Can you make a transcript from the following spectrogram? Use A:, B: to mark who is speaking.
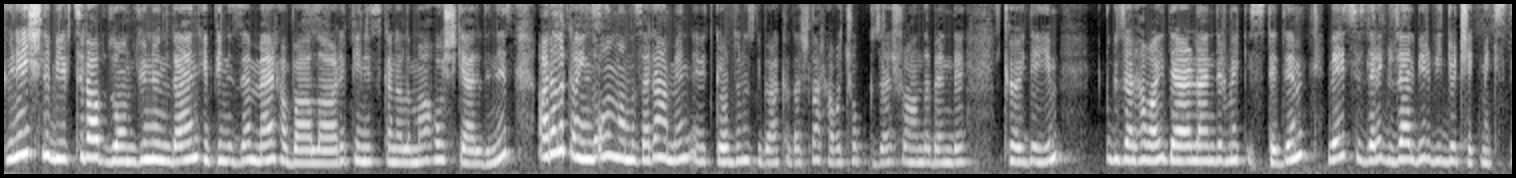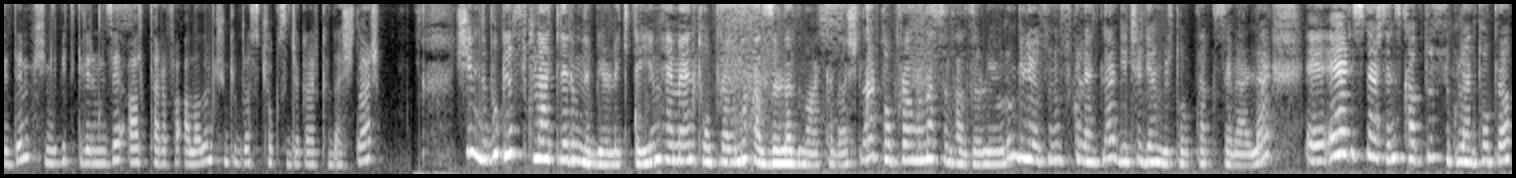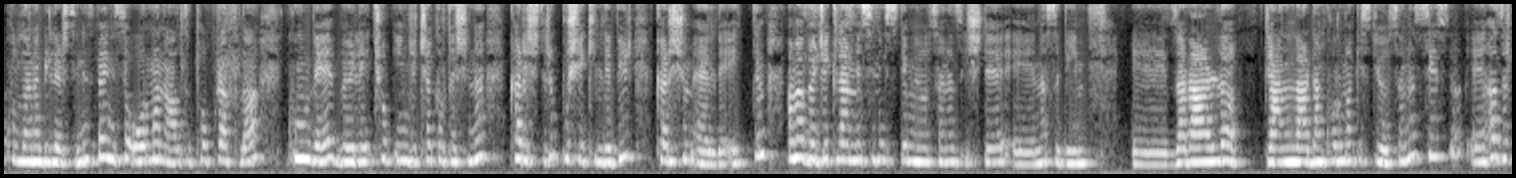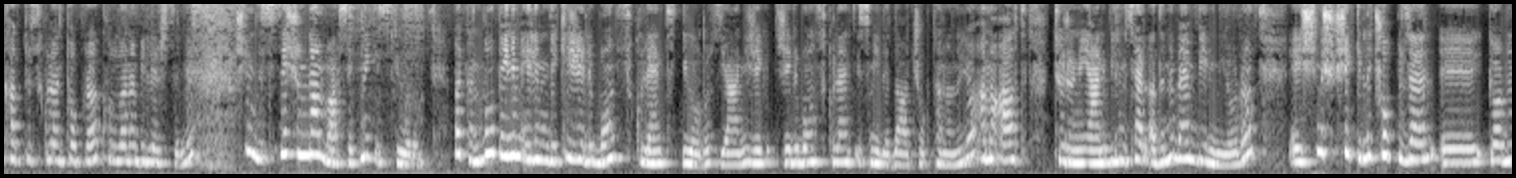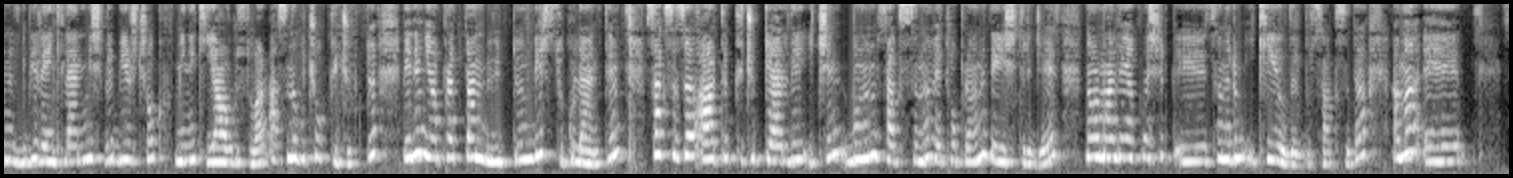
A: Güneşli bir Trabzon gününden hepinize merhabalar. Hepiniz kanalıma hoş geldiniz. Aralık ayında olmamıza rağmen evet gördüğünüz gibi arkadaşlar hava çok güzel. Şu anda ben de köydeyim. Bu güzel havayı değerlendirmek istedim ve sizlere güzel bir video çekmek istedim. Şimdi bitkilerimizi alt tarafa alalım çünkü burası çok sıcak arkadaşlar. Şimdi bugün sukulentlerimle birlikteyim. Hemen toprağımı hazırladım arkadaşlar. Toprağımı nasıl hazırlıyorum? Biliyorsunuz sukulentler geçirgen bir toprak severler. Ee, eğer isterseniz kaktüs sukulent toprağı kullanabilirsiniz. Ben ise orman altı toprakla kum ve böyle çok ince çakıl taşını karıştırıp bu şekilde bir karışım elde ettim. Ama böceklenmesini istemiyorsanız işte e, nasıl diyeyim e, zararlı canlılardan korumak istiyorsanız siz e, hazır kaktüs sukulent toprağı kullanabilirsiniz. Şimdi size şundan bahsetmek istiyorum. Bakın bu benim elimdeki jelibon sukulent diyoruz. Yani je- jelibon sukulent ismiyle daha çok tanınıyor. Ama alt türünü yani bilimsel adını ben bilmiyorum. E, şimdi şu şekilde çok güzel e, gördüğünüz gibi renklenmiş ve birçok minik yavrusu var. Aslında bu çok küçüktü. Benim yapraktan büyüttüğüm bir sukulentim. Saksısı artık küçük geldiği için bunun saksısını ve toprağını değiştireceğiz. Normalde yaklaşık e, sanırım 2 yıldır bu saksıda. Ama e,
